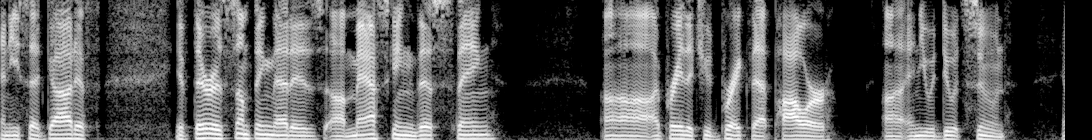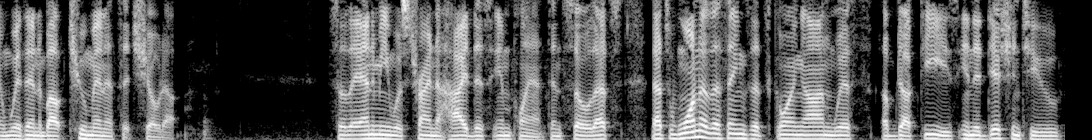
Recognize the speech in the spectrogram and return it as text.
And he said, God, if if there is something that is uh, masking this thing, uh, I pray that you'd break that power uh, and you would do it soon. And within about two minutes, it showed up. So the enemy was trying to hide this implant, and so that's that's one of the things that's going on with abductees. In addition to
